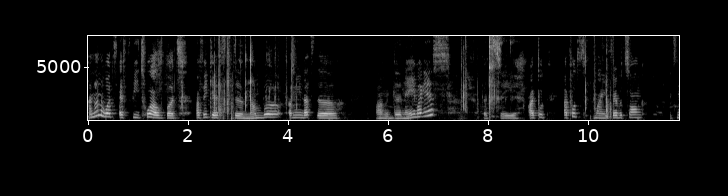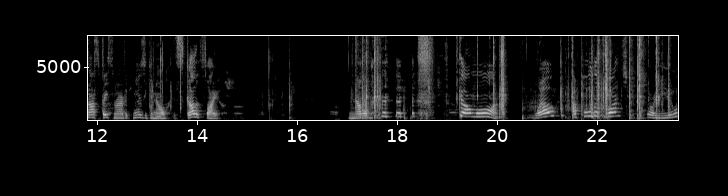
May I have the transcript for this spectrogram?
I don't know what's FP12, but I think it's the number. I mean, that's the um the name, I guess. Let's see. I put I put my favorite song. It's not Space and Arabic music, you know. It's Scarlet. Nope. Come on. Well, I pulled a bunch for you.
